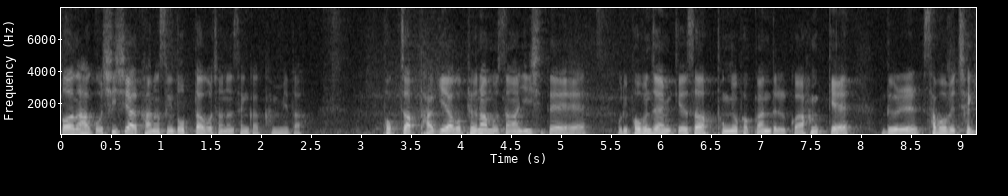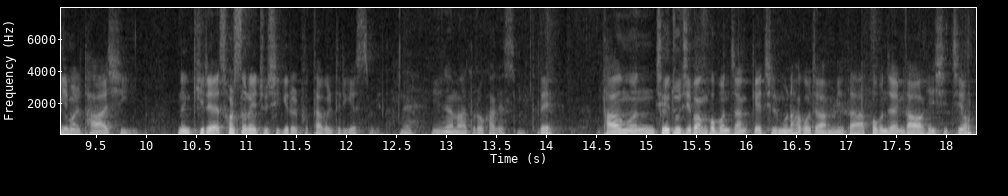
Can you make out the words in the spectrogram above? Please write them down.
뻔하고 시시할 가능성이 높다고 저는 생각합니다. 복잡 다기하고 변화무쌍한 이 시대에 우리 법원장님께서 동료 법관들과 함께 늘 사법의 책임을 다하시는 길에 솔선해 주시기를 부탁을 드리겠습니다. 네, 유념하도록 하겠습니다. 네. 다음은 제주지방법원장께 질문하고자 합니다. 법원장님 나와 계시죠?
